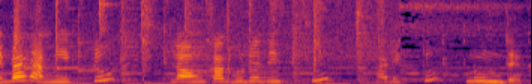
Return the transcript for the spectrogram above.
এবার আমি একটু লঙ্কা গুঁড়ো দিচ্ছি, আর একটু নুন দেব।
